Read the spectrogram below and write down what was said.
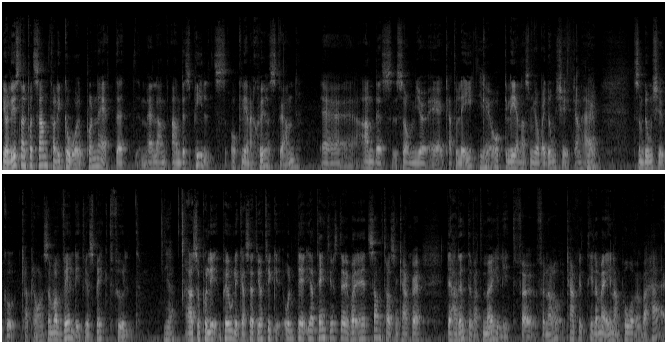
Jag lyssnade på ett samtal igår på nätet mellan Anders Pilz och Lena Sjöstrand. Eh, Anders som ju är katolik Ja. och Lena som jobbar i domkyrkan här. Ja. Som domkyrkokaplan. Som var väldigt respektfullt. Ja. Alltså på, på olika sätt. Jag, tycker, och det, jag tänkte just det var ett samtal som kanske det hade inte varit möjligt för, för några år, kanske till och med innan påven var här.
